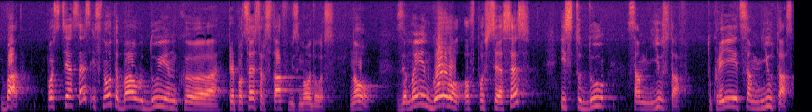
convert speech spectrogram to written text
But PostCSS is not about doing uh, preprocessor stuff with modulus. No, the main goal of PostCSS is to do some new stuff, to create some new task,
